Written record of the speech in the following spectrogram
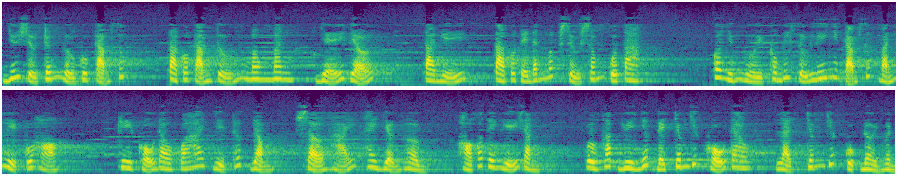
Dưới sự trấn ngự của cảm xúc, ta có cảm tưởng mong manh, dễ dở. Ta nghĩ ta có thể đánh mất sự sống của ta có những người không biết xử lý những cảm xúc mãnh liệt của họ. Khi khổ đau quá vì thất vọng, sợ hãi hay giận hờn, họ có thể nghĩ rằng phương pháp duy nhất để chấm dứt khổ đau là chấm dứt cuộc đời mình.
